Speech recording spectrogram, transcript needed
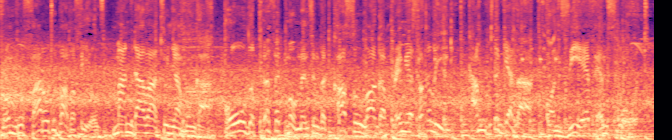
From Rufaro to Barbourfields, Mandava to Nyamunga, all the perfect moments in the Castle Lager Premier Soccer League come together on ZFM Sport.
